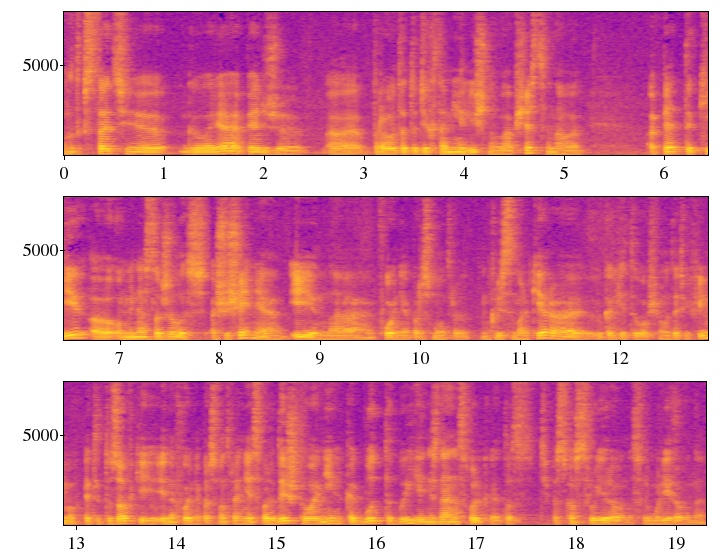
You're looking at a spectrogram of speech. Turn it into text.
Вот, кстати говоря, опять же, э, про вот эту дихотомию личного и общественного, опять-таки э, у меня сложилось ощущение и на фоне просмотра Криса Маркера, каких-то, в общем, вот этих фильмов, этой тузовки, и на фоне просмотра Анес Варды, что они как будто бы, я не знаю, насколько это типа сконструировано, сформулировано,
